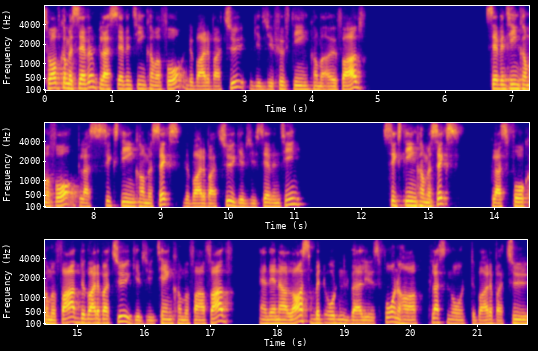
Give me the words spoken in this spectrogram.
12 comma 7 plus 17 comma 4 divided by 2 gives you 15 comma 05. 17 comma 4 plus 16 comma 6 divided by 2 gives you 17. 16 comma 6 plus 4 comma 5 divided by 2 gives you 10 comma 55. And then our last mid-ordinate value is 4.5 plus 0 divided by 2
